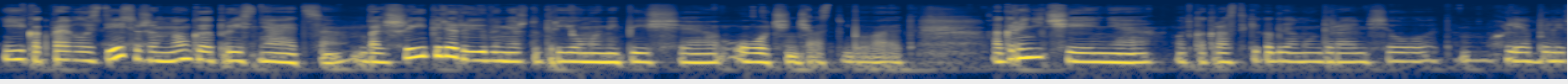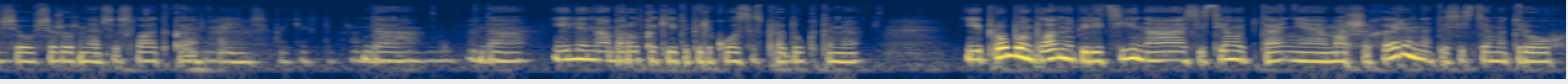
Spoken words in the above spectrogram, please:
И, как правило, здесь уже многое проясняется. Большие перерывы между приемами пищи очень часто бывают. ограничения. Вот как раз-таки, когда мы убираем все, хлеб mm-hmm. или все, все жирное, все сладкое. Боимся каких-то продуктов. Да, mm-hmm. да. Или наоборот какие-то перекосы с продуктами. И пробуем плавно перейти на систему питания Марша Херин. Это система трех.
